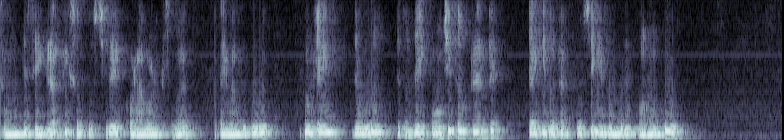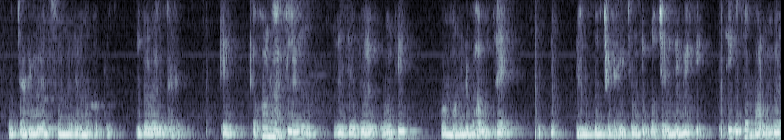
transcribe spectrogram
ଥାନ୍ତି ସେଇ ଗ୍ରାଫିକ୍ସ ଅପୋଜିଟ୍ରେ ଖରାବେଳ ସମୟ ଖାଇବା ପୂର୍ବରୁ ଯାଇ ଦେଓଘର ଯେତେବେଳେ ଯାଇ ପହଞ୍ଚିଥାଉ ଟ୍ରେନ୍ରେ যে কি তোকে consigo তুমি বলতে বলতে ও তারিয়াল সামনে মতত তবে কি কেমন আসলে যে যখন তুমি ও মনেৰে ভাবো থাকে যে লোক ছেড়ে যেতে বলতে চেনেবি কি এই কথা বারবার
